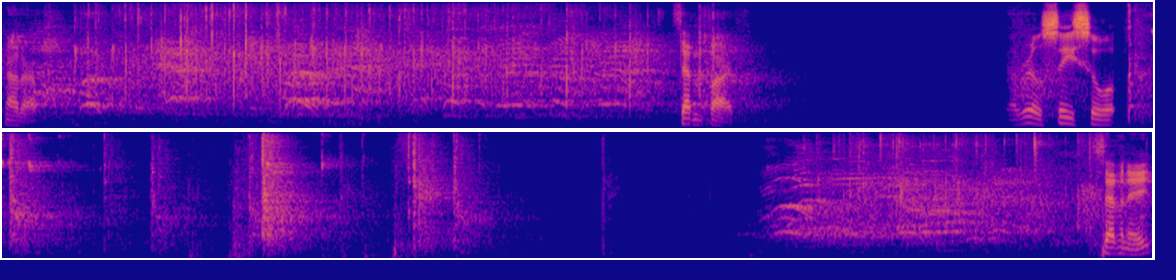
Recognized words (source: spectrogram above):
Not up. Seven five. A real seesaw. Seven eight.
